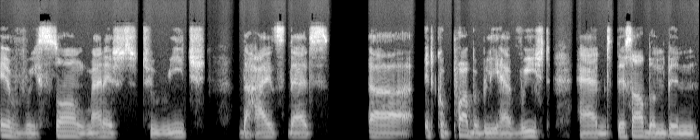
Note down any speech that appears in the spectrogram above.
every song managed to reach the heights that uh, it could probably have reached had this album been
